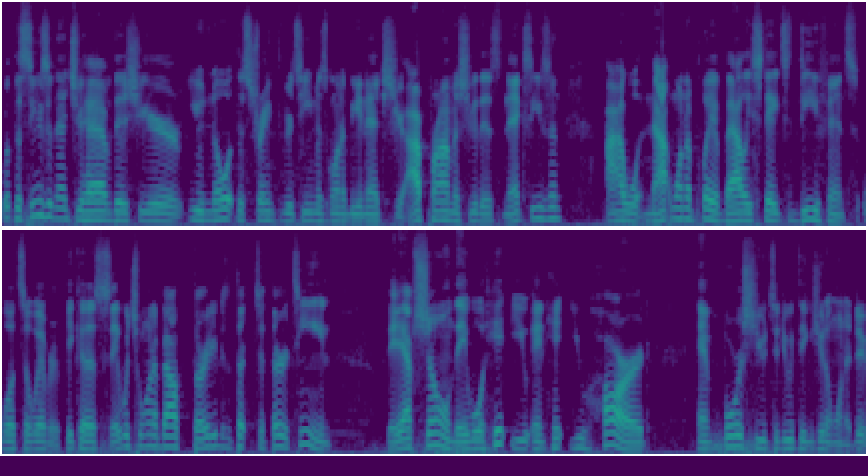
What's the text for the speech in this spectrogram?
with the season that you have this year, you know what the strength of your team is going to be next year. I promise you this next season, I would not want to play a Valley State's defense whatsoever because say what you want about 30 to, th- to 13, they have shown they will hit you and hit you hard and force you to do things you don't want to do.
